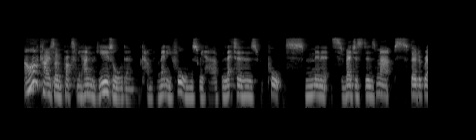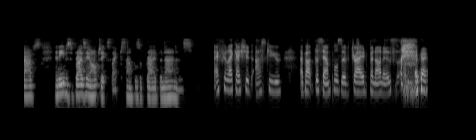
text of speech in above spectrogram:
Our archives are approximately 100 years old and come in many forms. We have letters, reports, minutes, registers, maps, photographs, and even surprising objects like samples of dried bananas. I feel like I should ask you about the samples of dried bananas. okay.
